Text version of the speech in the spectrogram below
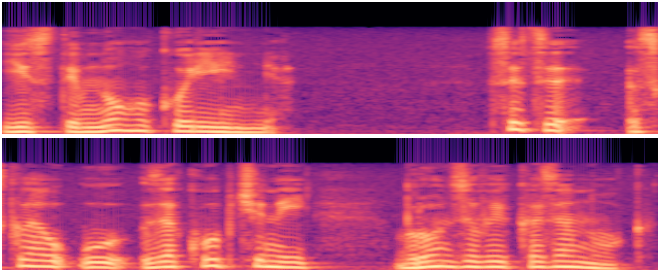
їстивного коріння. Все це склав у закопчений бронзовий казанок,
